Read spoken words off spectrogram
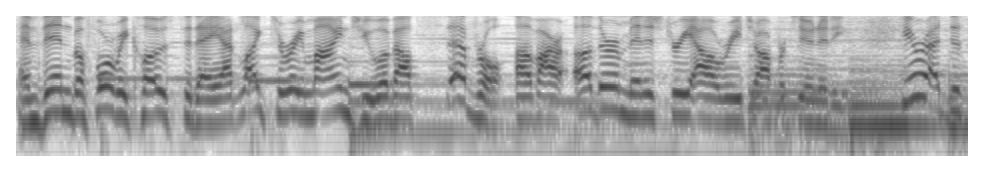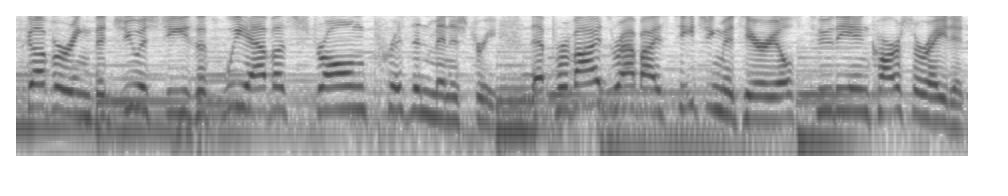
And then before we close today, I'd like to remind you about several of our other ministry outreach opportunities. Here at Discovering the Jewish Jesus, we have a strong prison ministry that provides rabbis teaching materials to the incarcerated.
